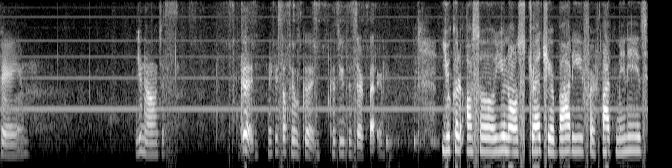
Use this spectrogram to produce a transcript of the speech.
very you know, just good. Make yourself feel good because you deserve better. You could also, you know, stretch your body for five minutes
